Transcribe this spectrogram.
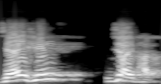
জয় হিন্দ, জয় ভারত।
